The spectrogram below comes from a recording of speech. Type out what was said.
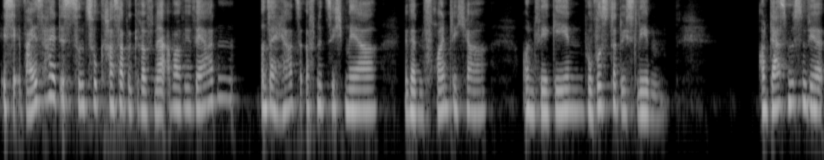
ist, Weisheit ist so ein zu krasser Begriff, ne? aber wir werden, unser Herz öffnet sich mehr, wir werden freundlicher und wir gehen bewusster durchs Leben. Und das müssen wir,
